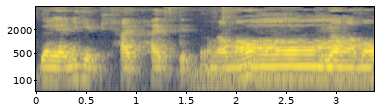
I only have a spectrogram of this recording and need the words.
gayanya hip hype hype gitu nggak mau oh nggak mau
